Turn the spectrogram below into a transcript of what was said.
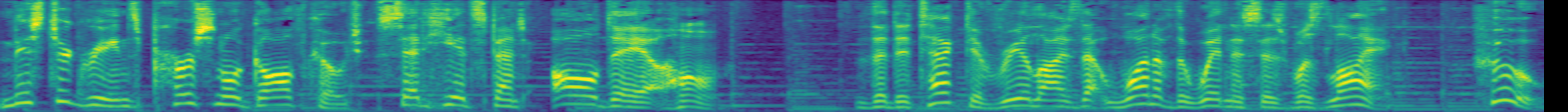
Mr. Green's personal golf coach said he had spent all day at home. The detective realized that one of the witnesses was lying. Who?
